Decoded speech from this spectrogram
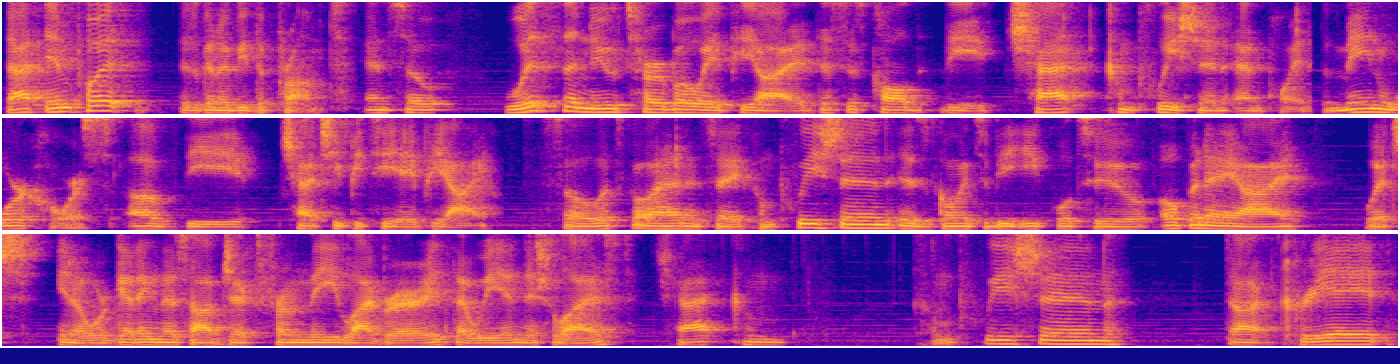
That input is going to be the prompt. And so with the new Turbo API, this is called the chat completion endpoint, the main workhorse of the ChatGPT API. So let's go ahead and say completion is going to be equal to OpenAI, which, you know, we're getting this object from the library that we initialized. Chat com completion dot create,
